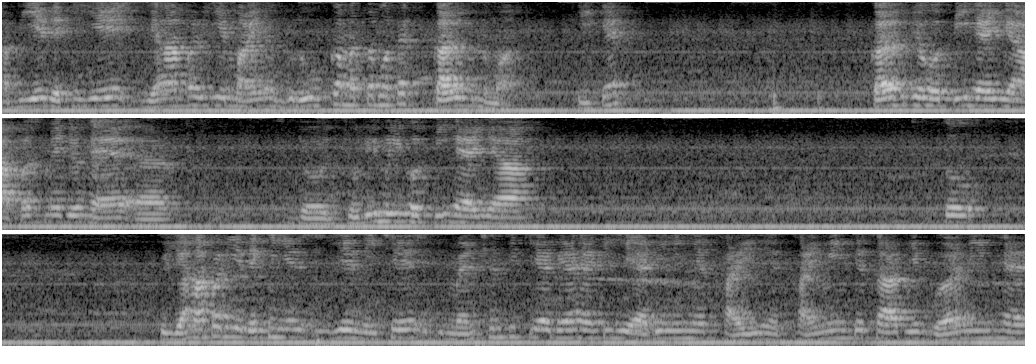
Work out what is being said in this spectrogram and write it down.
अब ये देखिए, ये यहाँ पर ये माइनर ग्रूव का मतलब होता है कर्व नुमा, ठीक है? कर्व जो होती है, ये आपस में जो है जो जुड़ी हुई होती है या तो तो यहाँ पर ये देखें ये ये नीचे मेंशन भी किया गया है कि ये एडिनिन है थाई थाइमिन के साथ ये गुआनिन है।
